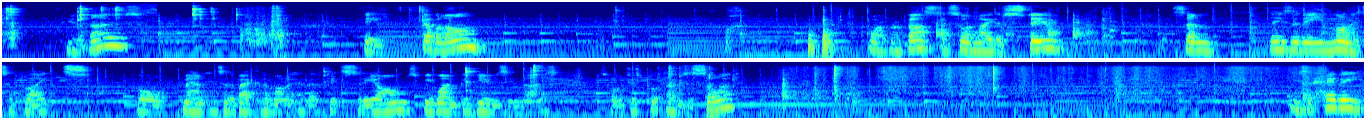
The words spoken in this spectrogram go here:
a few of those, the double arm, quite robust, it's all made of steel, some, these are the monitor plates for mounting to the back of the monitor that fits to the arms, we won't be using those, so I'll just put those aside. These are heavy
